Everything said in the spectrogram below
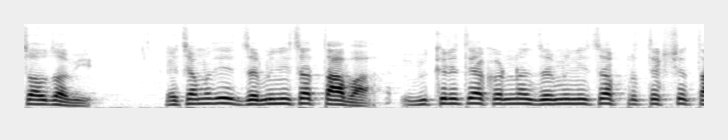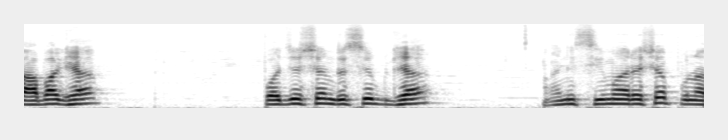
चौदावी. याच्यामध्ये जमिनीचा ताबा. विक्रेत्याकडनं जमिनीचा प्रत्यक्ष ताबा घ्या. पजेशन रिसिप्ट घ्या. आणि सीमारेषा पुन्हा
